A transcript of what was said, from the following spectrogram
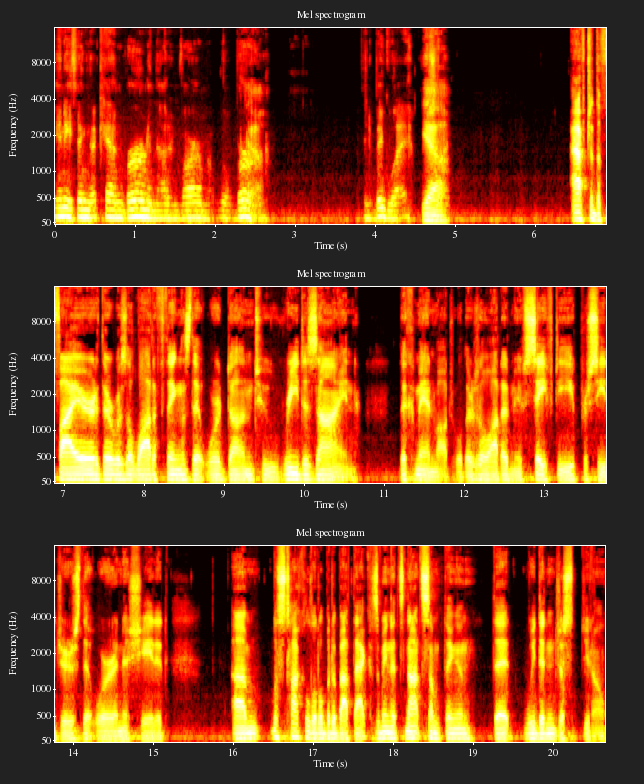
anything that can burn in that environment will burn yeah. in a big way. Yeah. So, after the fire, there was a lot of things that were done to redesign the command module. There's a lot of new safety procedures that were initiated. Um, let's talk a little bit about that because I mean, it's not something that we didn't just, you know,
